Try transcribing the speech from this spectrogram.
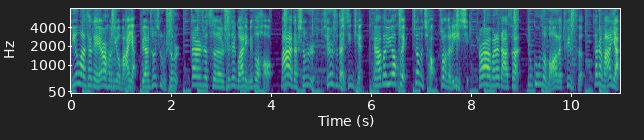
明晚才给二号女友玛雅远程庆祝生日。但是这次时间管理没做好，玛雅的生日其实是在今天，两个约会正巧撞在了一起。熊二本来打算用工作忙来推辞，但这玛雅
